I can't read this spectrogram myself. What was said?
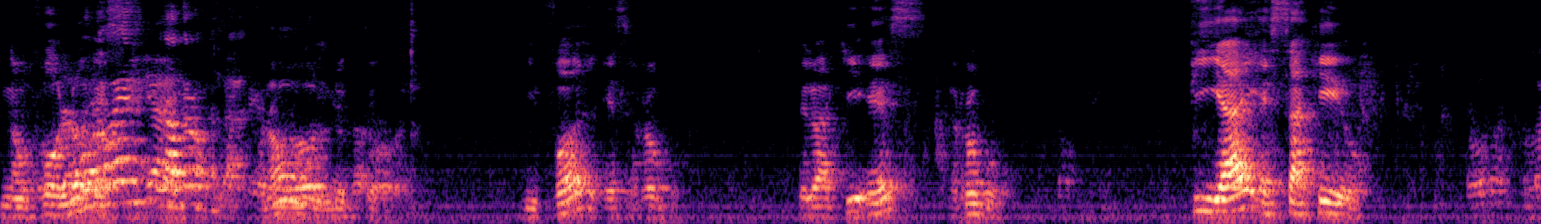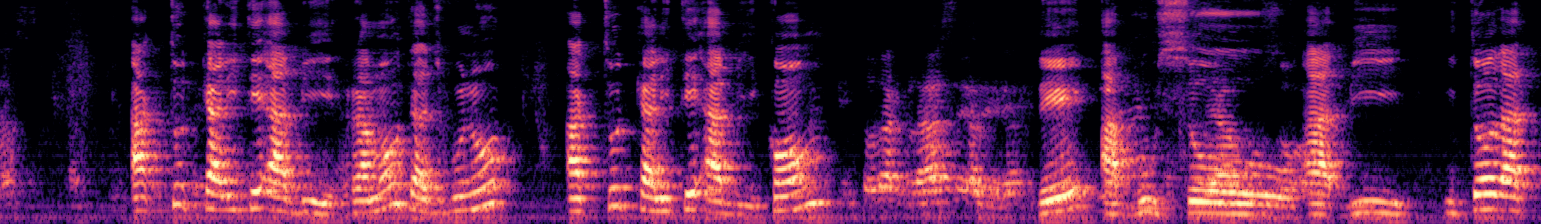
No, volo Voló es es ladrón. No, doctor. Y vol es robo. Pero aquí es robo. PI es saqueo. Todas las Avec toute qualité habit. Ramon, t'as dit pour nous? Avec toute qualité habit. Comme de de abuso, habit. Y toda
